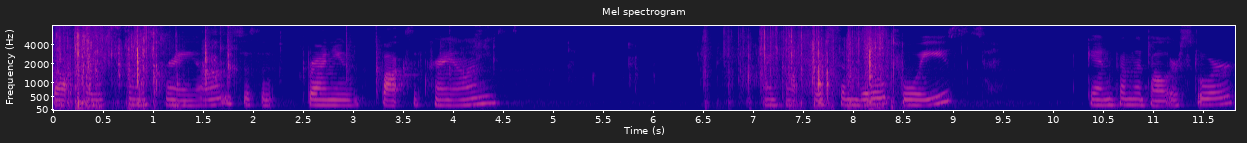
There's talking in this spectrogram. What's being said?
got her some crayons, just a brand new box of crayons. I got her some little toys, again from the dollar store.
